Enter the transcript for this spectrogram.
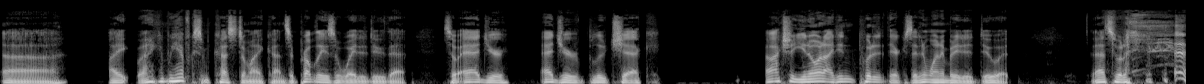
Uh, I, I we have some custom icons. There probably is a way to do that. So add your add your blue check. Actually, you know what? I didn't put it there because I didn't want anybody to do it. That's what I,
